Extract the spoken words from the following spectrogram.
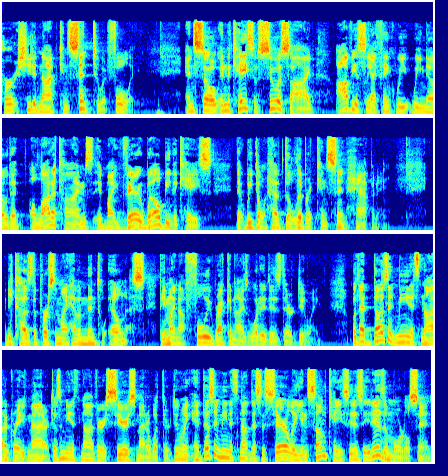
her she did not consent to it fully. And so in the case of suicide obviously i think we, we know that a lot of times it might very well be the case that we don't have deliberate consent happening because the person might have a mental illness. They might not fully recognize what it is they're doing. But that doesn't mean it's not a grave matter. It doesn't mean it's not a very serious matter what they're doing. And it doesn't mean it's not necessarily, in some cases, it is a mortal sin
